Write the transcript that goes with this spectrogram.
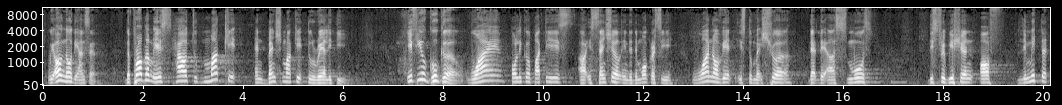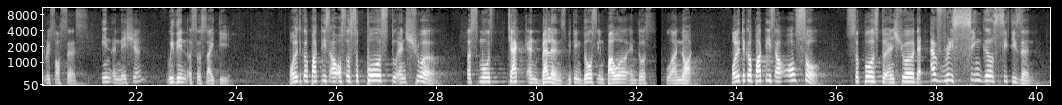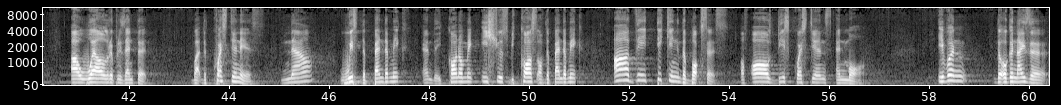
We all know the answer. The problem is how to market and benchmark it to reality. If you Google why political parties are essential in the democracy, one of it is to make sure that there are smooth distribution of limited resources in a nation, within a society. Political parties are also supposed to ensure a smooth check and balance between those in power and those who are not. Political parties are also supposed to ensure that every single citizen are well represented but the question is now, with the pandemic and the economic issues because of the pandemic, are they ticking the boxes of all these questions and more? Even the organizer,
